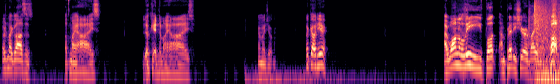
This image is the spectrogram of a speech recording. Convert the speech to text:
Where's my glasses? That's my eyes. Look into my eyes. Am I joking? Look out here. I want to leave, but I'm pretty sure if I... Oh!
